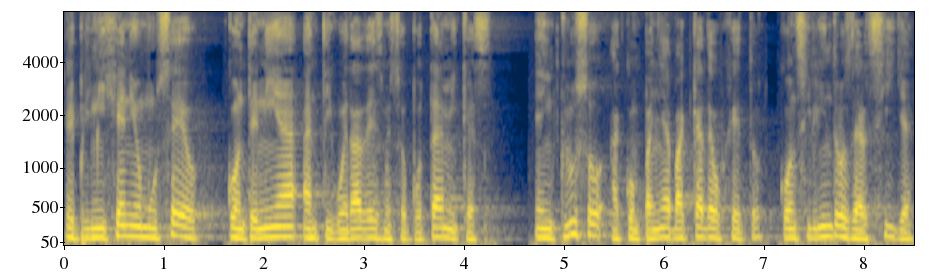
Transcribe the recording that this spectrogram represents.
El primigenio museo contenía antigüedades mesopotámicas, e incluso acompañaba cada objeto con cilindros de arcilla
